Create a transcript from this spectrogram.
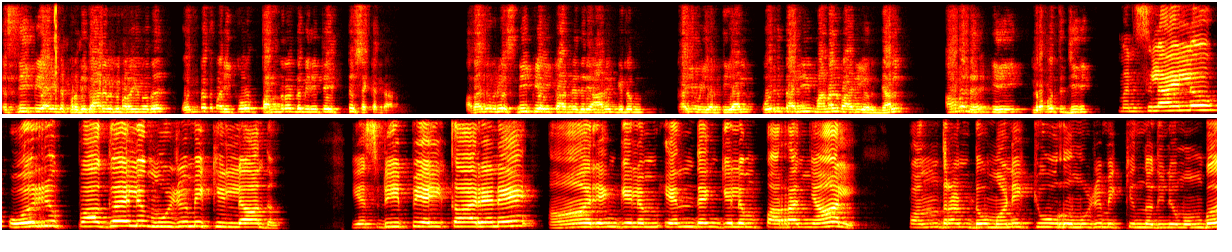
എസ് ഡി പി ഐന്റെ പ്രതികാരം എന്ന് പറയുന്നത് ഒൻപത് മണിക്കൂർ പന്ത്രണ്ട് മിനിറ്റ് എട്ട് സെക്കൻഡാണ് അതായത് ഒരു എസ് ഡി പി ഐക്കാരനെതിരെ ആരെങ്കിലും കൈ ഉയർത്തിയാൽ ഒരു തരി മണൽ വാരി എറിഞ്ഞാൽ അവന് ഈ ലോകത്ത് ജീവി മനസ്സിലായല്ലോ? ഒരു പകൽ മുഴുമിക്കില്ലാന്ന്. എസ് ഡി പി ഐക്കാരനെ ആരെങ്കിലും എന്തെങ്കിലും പറഞ്ഞാൽ പന്ത്രണ്ട് മണിക്കൂർ മുഴുമിക്കുന്നതിനു മുമ്പ്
